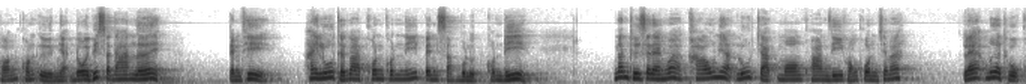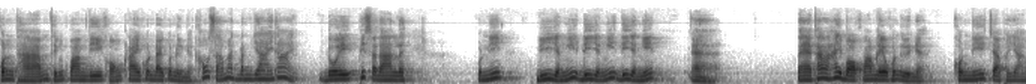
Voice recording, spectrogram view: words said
ของคนอื่นเนี่ยโดยพิสดารเลย เต็มที่ให้รู้เถิดว่าคนคนนี้เป็นสัพบุรุษคนดี นั่นคือแสดงว่าเขาเนี่ยรู้จักมองความดีของคนใช่ไหมและเมื่อถูกคนถามถึงความดีของใครคนใดคนหนึ่งเนี่ยเขาสามารถบรรยายได้ โดยพิสดารเลย คนนี้ดีอย่างนี้ดีอย่างนี้ดีอย่างนี้อ่าแต่ถ้าให้บอกความเลวคนอื่นเนี่ย คนนี้จะพยายาม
